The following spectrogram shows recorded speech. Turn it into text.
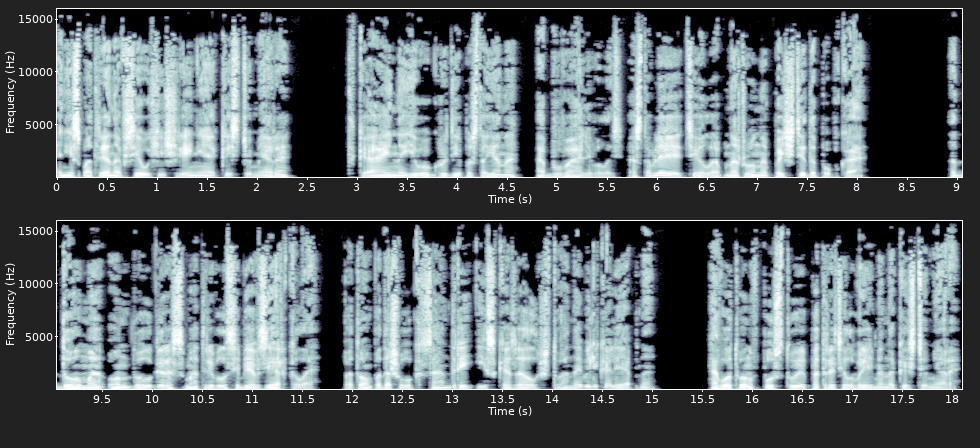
Несмотря на все ухищрения костюмера, ткань на его груди постоянно обваливалась, оставляя тело обнаженное почти до пупка. Дома он долго рассматривал себя в зеркало, потом подошел к Сандре и сказал, что она великолепна, а вот он впустую потратил время на костюмеры.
